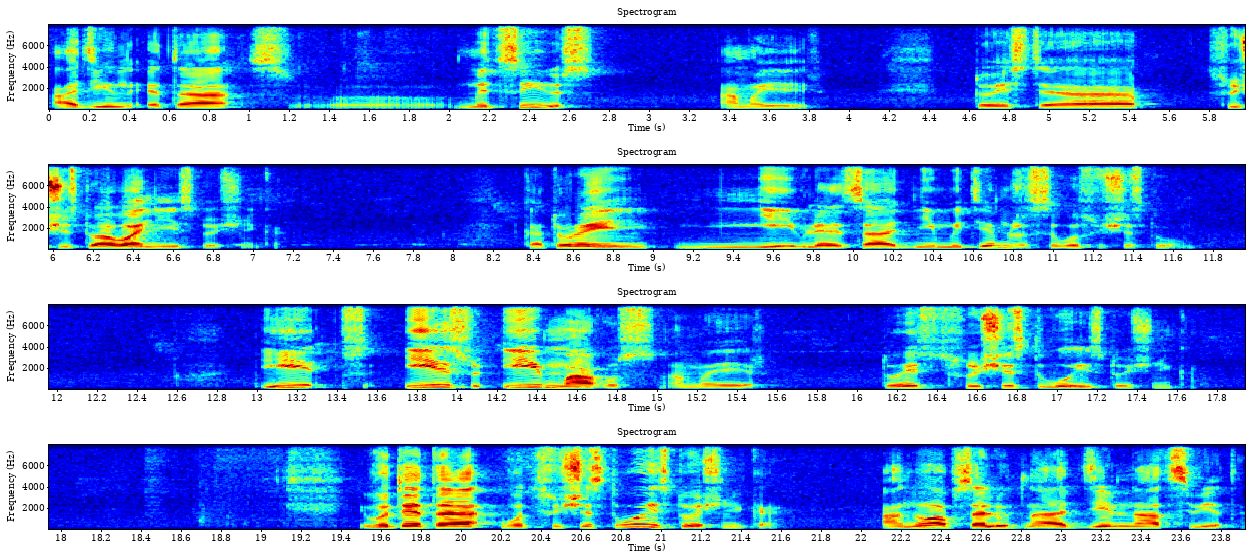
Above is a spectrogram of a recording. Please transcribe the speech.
Один – это э, мециус амаир, то есть э, существование источника, которое не является одним и тем же с его существом. И, и, и магус амаир, то есть существо источника. И вот это вот существо источника, оно абсолютно отдельно от света.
